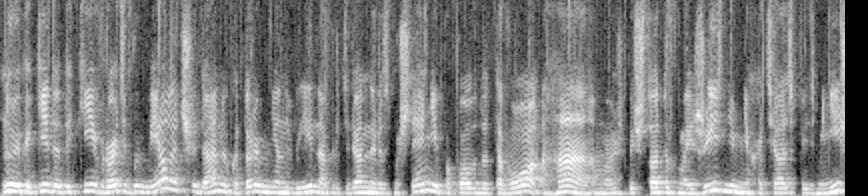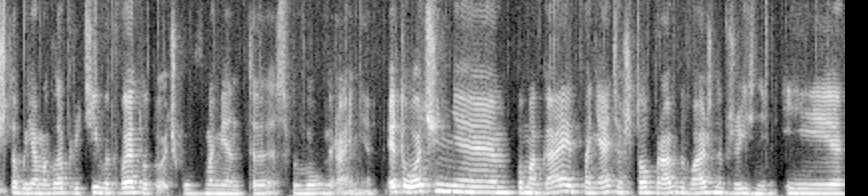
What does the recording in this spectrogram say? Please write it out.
Ну и какие-то такие вроде бы мелочи, да, но которые меня навели на определенные размышления по поводу того, ага, может быть, что-то в моей жизни мне хотелось бы изменить, чтобы я могла прийти вот в эту точку в момент э, своего умирания. Это очень э, помогает понять, а что правда важно в жизни. И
